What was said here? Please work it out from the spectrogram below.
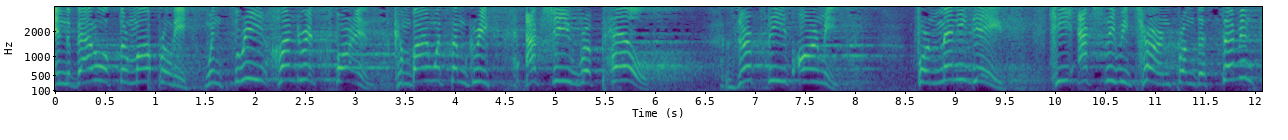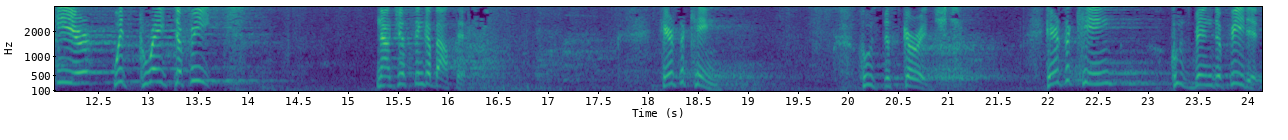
in the Battle of Thermopylae, when 300 Spartans, combined with some Greeks, actually repelled Xerxes' armies for many days, he actually returned from the seventh year with great defeat. Now just think about this. Here's a king who's discouraged. Here's a king who's been defeated.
